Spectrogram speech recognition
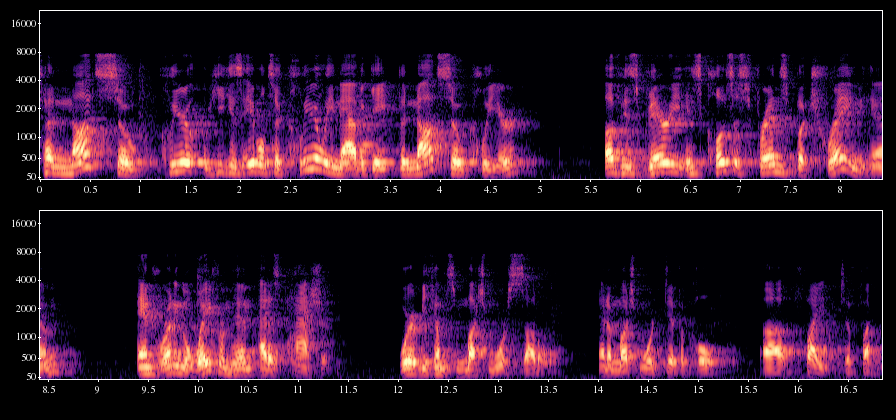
to not so clear, he is able to clearly navigate the not so clear of his very his closest friends betraying him and running away from him at his passion, where it becomes much more subtle and a much more difficult uh, fight to fight.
